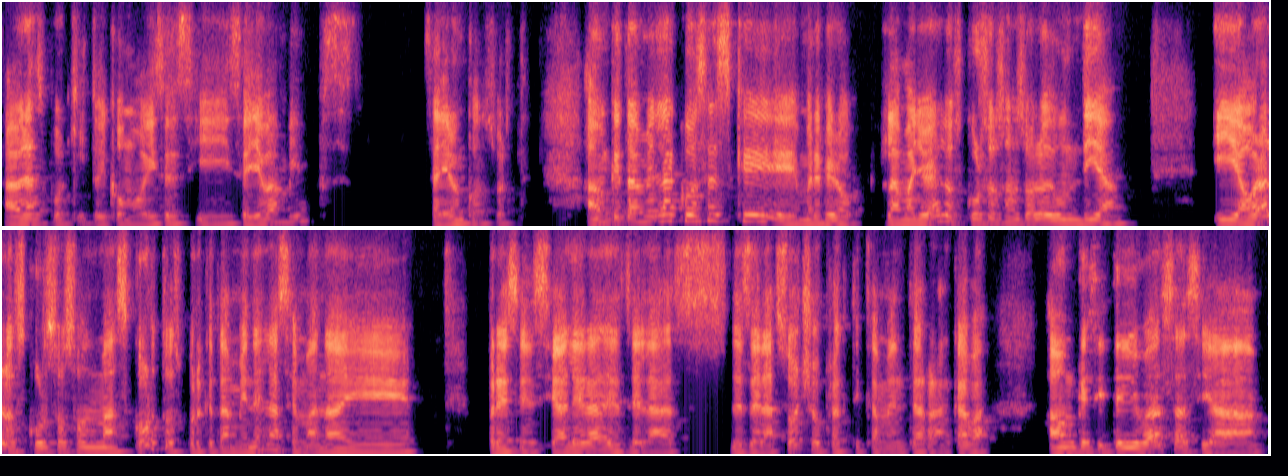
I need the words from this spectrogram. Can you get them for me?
hablas poquito y como dices, si se llevan bien, pues salieron con suerte. Aunque también la cosa es que, me refiero, la mayoría de los cursos son solo de un día y ahora los cursos son más cortos porque también en la semana he presencial era desde las, desde las 8 prácticamente arrancaba. Aunque si te ibas hacia,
